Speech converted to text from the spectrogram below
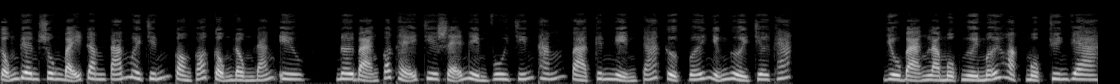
Cổng game Sung 789 còn có cộng đồng đáng yêu, nơi bạn có thể chia sẻ niềm vui chiến thắng và kinh nghiệm cá cược với những người chơi khác. Dù bạn là một người mới hoặc một chuyên gia,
